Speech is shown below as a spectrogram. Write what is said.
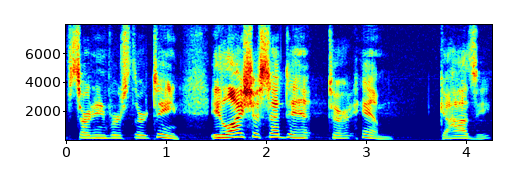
starting in verse 13. Elisha said to him, to him, Gehazi,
